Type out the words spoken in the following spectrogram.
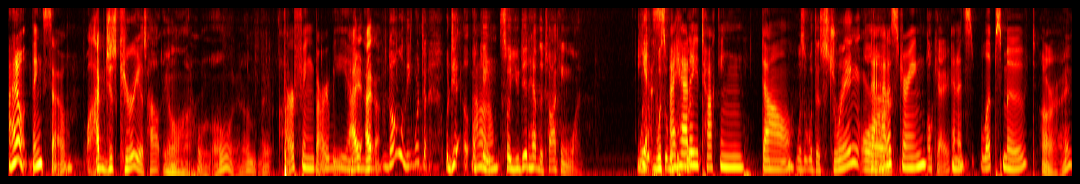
I don't think so. Well, I'm just curious how you know. I don't know. Barfing Barbie. I, I know. no. the- What? the- Well, did, okay, so you did have the talking one. Was yes, it, was it with, I had was, a talking doll Was it with a string or that had a string. Okay. and its lips moved. All right.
